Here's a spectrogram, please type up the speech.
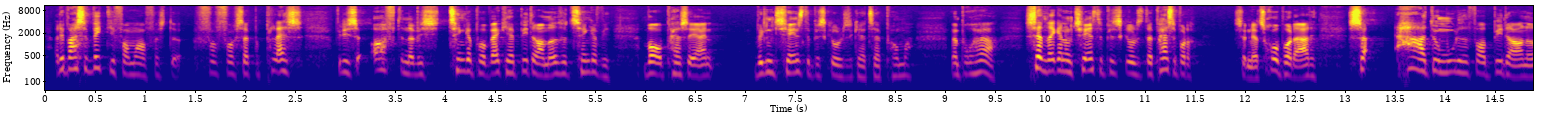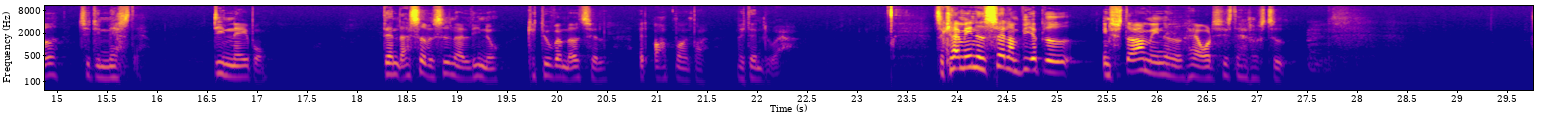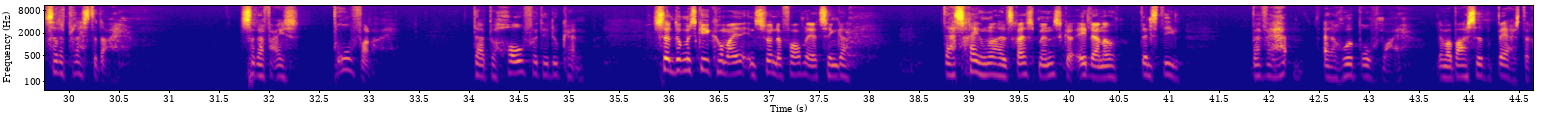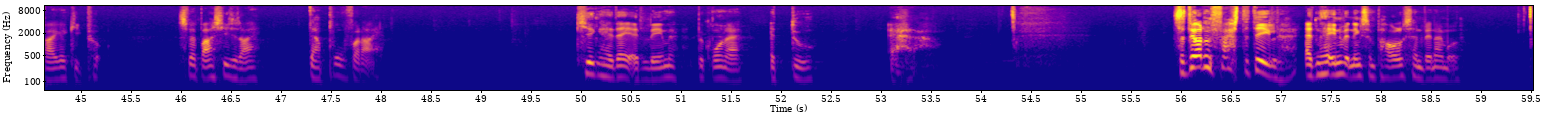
Og det er bare så vigtigt for mig at forstå, for, for at sætte på plads. Fordi så ofte, når vi tænker på, hvad kan jeg bidrage med, så tænker vi, hvor passer jeg ind? Hvilken tjenestebeskrivelse kan jeg tage på mig? Men prøv at høre, selvom der ikke er nogen tjenestebeskrivelse, der passer på dig, selvom jeg tror på, at der er det, så har du mulighed for at bidrage noget til din næste. Din nabo. Den, der sidder ved siden af dig lige nu, kan du være med til at opmuntre med den, du er. Så kan menighed, selvom vi er blevet en større menighed her over det sidste halvårs tid, så er der plads til dig. Så er der faktisk brug for dig. Der er behov for det, du kan. Selvom du måske kommer ind en søndag formiddag og tænker, der er 350 mennesker, et eller andet, den stil. Hvad, hvad er der overhovedet brug for mig? Lad mig bare sidde på bagerste række og kigge på. Så vil jeg bare sige til dig, der er brug for dig. Kirken her i dag er et læme på grund af, at du er her. Så det var den første del af den her indvending, som Paulus han vender imod.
